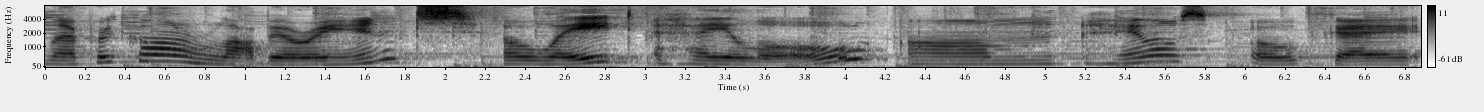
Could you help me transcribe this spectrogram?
Leprechaun labyrinth. Oh wait, Halo. Um, Halo's okay.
